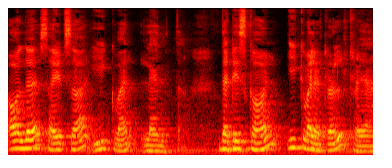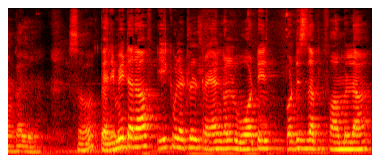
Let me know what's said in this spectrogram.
all the sides are equal length. That is called equilateral triangle. So, perimeter of equilateral triangle, what is, what is the formula?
